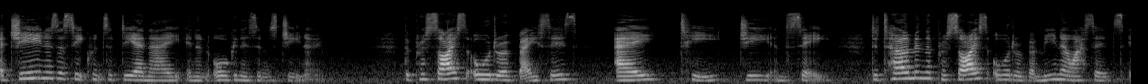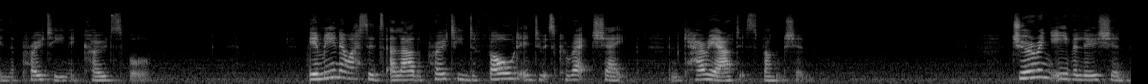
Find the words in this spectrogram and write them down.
A gene is a sequence of DNA in an organism's genome. The precise order of bases, A, T, G and C, determine the precise order of amino acids in the protein it codes for. The amino acids allow the protein to fold into its correct shape and carry out its function. During evolution,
